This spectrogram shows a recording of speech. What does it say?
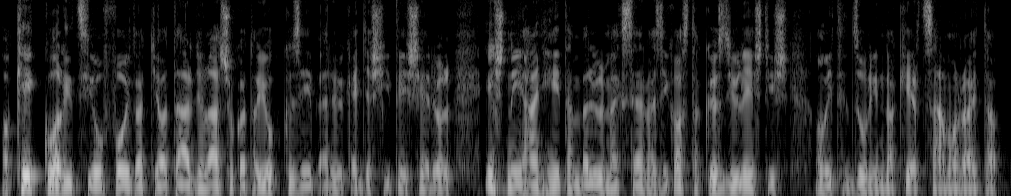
a Kék Koalíció folytatja a tárgyalásokat a jobb-közép erők egyesítéséről, és néhány héten belül megszervezik azt a közgyűlést is, amit Zurinda kért számon rajta.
